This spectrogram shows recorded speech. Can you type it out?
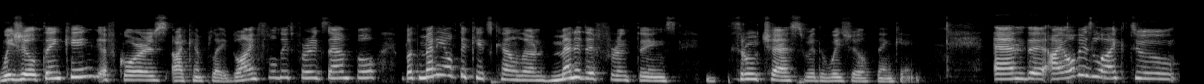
Visual thinking, of course, I can play blindfolded, for example, but many of the kids can learn many different things through chess with visual thinking. And uh, I always like to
